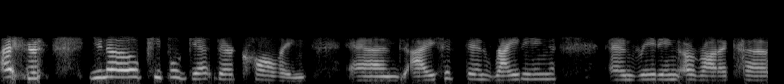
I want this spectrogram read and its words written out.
I, you know, people get their calling, and I have been writing and reading erotica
